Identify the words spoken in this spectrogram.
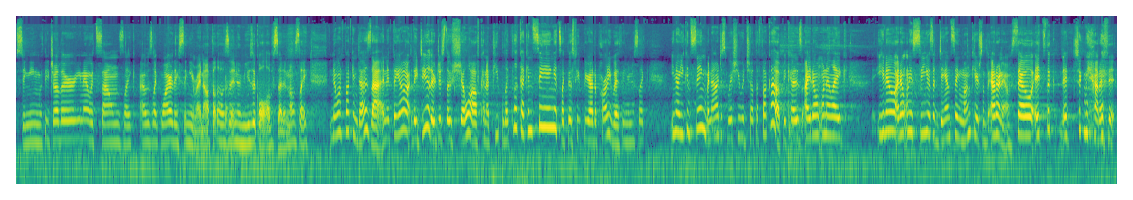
singing with each other. You know, it sounds like I was like, why are they singing right now? I felt like I was in a musical all of a sudden. I was like, no one fucking does that. And if they are, they do. They're just those show off kind of people. Like, look, I can sing. It's like those people you're at a party with, and you're just like, you know, you can sing, but now I just wish you would shut the fuck up because I don't want to like. You know, I don't want to see you as a dancing monkey or something. I don't know. So it's the, it took me out of it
